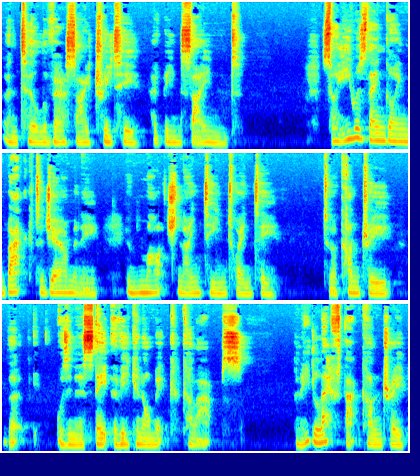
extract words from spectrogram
until the Versailles Treaty had been signed. So he was then going back to Germany in March 1920 to a country that was in a state of economic collapse. And he'd left that country,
